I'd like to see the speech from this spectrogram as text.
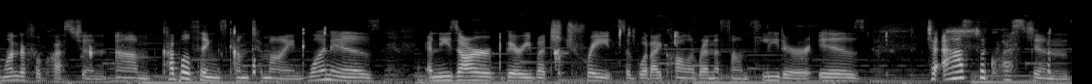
wonderful question a um, couple things come to mind one is and these are very much traits of what I call a Renaissance leader, is to ask the questions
